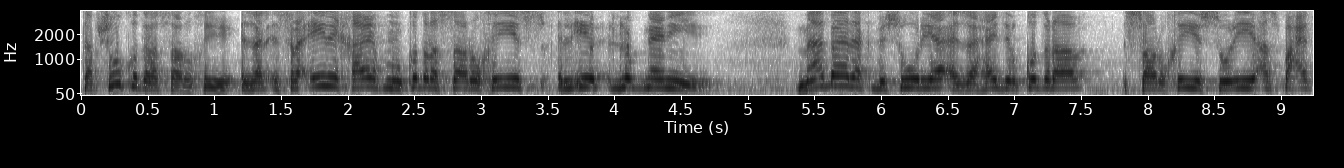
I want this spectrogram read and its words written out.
طب شو قدرة صاروخية؟ إذا الإسرائيلي خايف من القدره الصاروخيه اللبنانية ما بالك بسوريا إذا هيدي القدرة الصاروخية السورية أصبحت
